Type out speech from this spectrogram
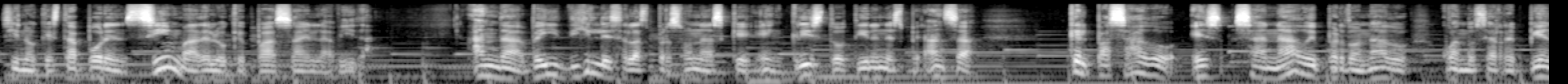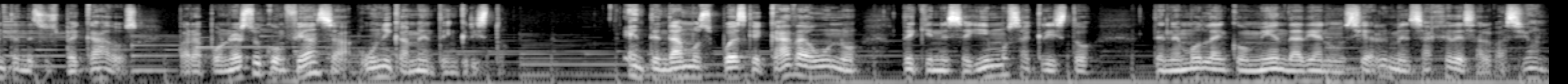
sino que está por encima de lo que pasa en la vida. Anda, ve y diles a las personas que en Cristo tienen esperanza, que el pasado es sanado y perdonado cuando se arrepienten de sus pecados para poner su confianza únicamente en Cristo. Entendamos pues que cada uno de quienes seguimos a Cristo tenemos la encomienda de anunciar el mensaje de salvación,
